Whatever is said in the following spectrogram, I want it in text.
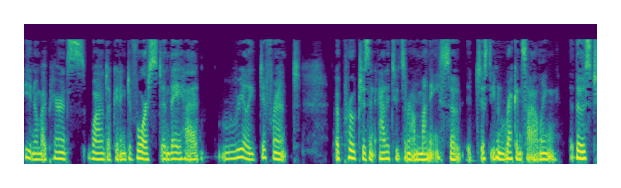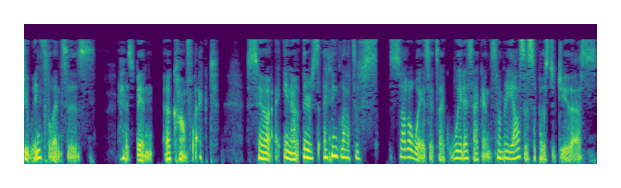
you know, my parents wound up getting divorced and they had really different approaches and attitudes around money. So just even reconciling those two influences has been a conflict. So, you know, there's, I think lots of s- subtle ways. It's like, wait a second, somebody else is supposed to do this.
